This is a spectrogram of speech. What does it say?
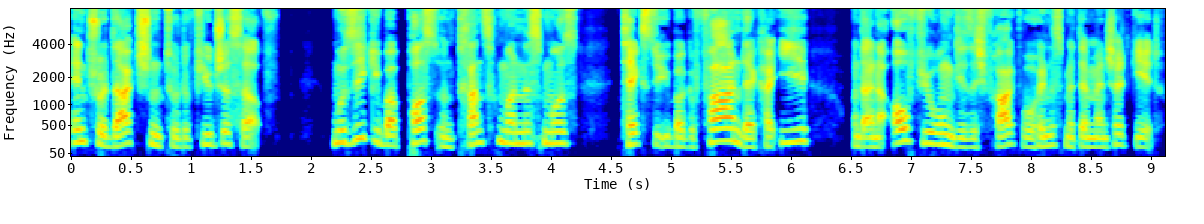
Introduction to the Future Self. Musik über Post- und Transhumanismus, Texte über Gefahren der KI und eine Aufführung, die sich fragt, wohin es mit der Menschheit geht.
